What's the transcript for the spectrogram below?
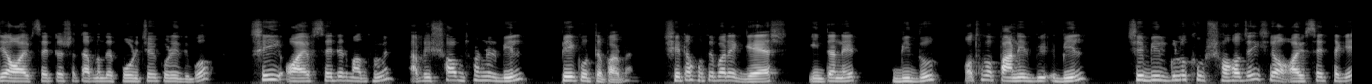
যে ওয়েবসাইটটার সাথে আপনাদের পরিচয় করে দিব, সেই ওয়েবসাইটের মাধ্যমে আপনি সব ধরনের বিল পে করতে পারবেন। সেটা হতে পারে গ্যাস, ইন্টারনেট, বিদ্যুৎ অথবা পানির বিল। সেই বিলগুলো খুব সহজেই সে ওয়েবসাইট থেকে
